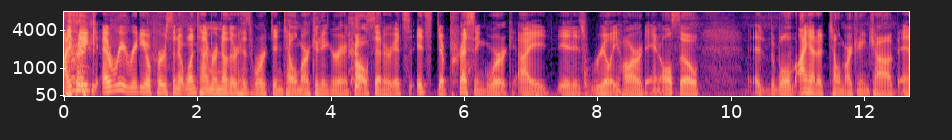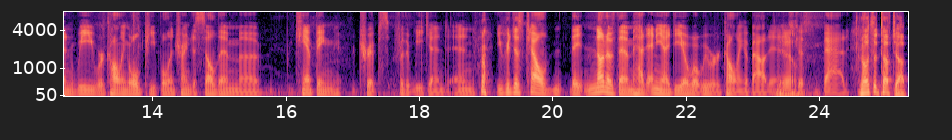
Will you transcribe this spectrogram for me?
I think every radio person at one time or another has worked in telemarketing or in a call center. It's it's depressing work. I it is really hard, and also, uh, well, I had a telemarketing job, and we were calling old people and trying to sell them uh, camping trips for the weekend, and you could just tell they none of them had any idea what we were calling about, and Yeah. it's just bad. No, it's a tough job.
